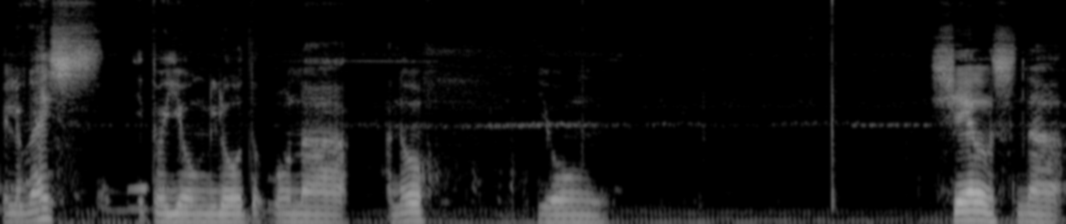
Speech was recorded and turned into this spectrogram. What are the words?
Hello guys, ito yung niluto ko na ano, yung shells na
